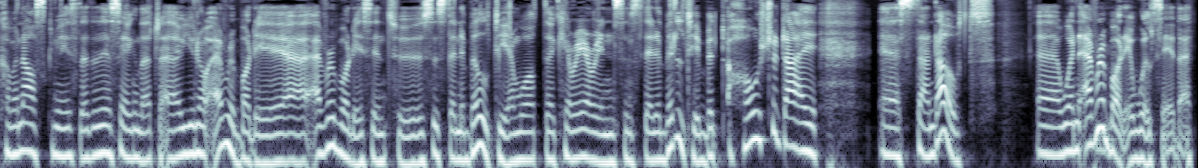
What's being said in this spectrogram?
come and ask me is that they're saying that uh, you know everybody uh, everybody is into sustainability and what the career in sustainability. But how should I stand out when everybody will say that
